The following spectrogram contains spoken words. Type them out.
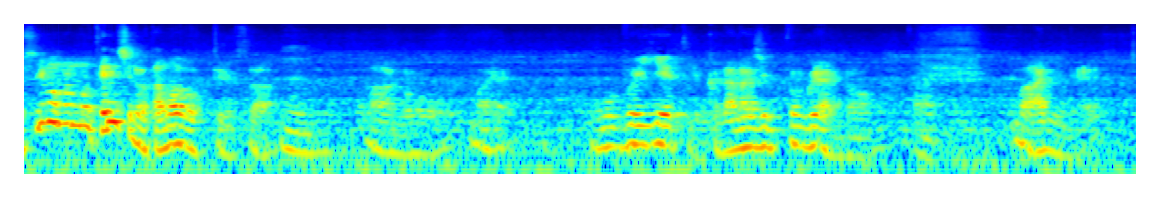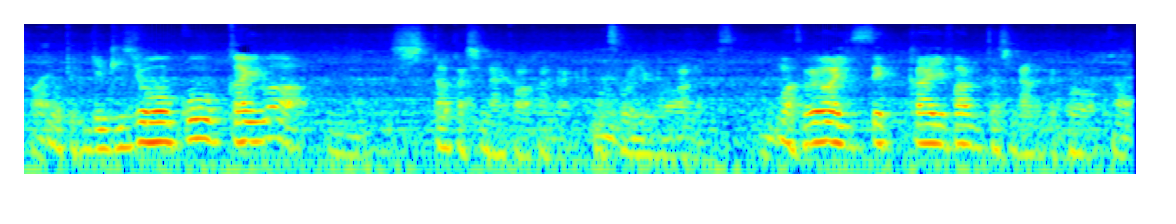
押し物の天使の卵っていうさうん。あの前 OVA というか70分ぐらいの、まあ、アニメ。はい、はい劇場公開はしたかしないかわかんないけど、うん。そういうのがあるんです、うん。まあそれは異世界ファンタジーなんだけどはい。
